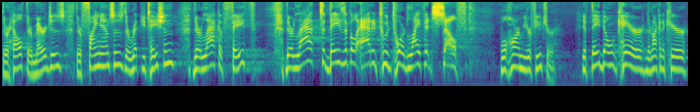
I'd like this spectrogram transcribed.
Their health, their marriages, their finances, their reputation, their lack of faith, their lackadaisical attitude toward life itself will harm your future. If they don't care, they're not going to care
